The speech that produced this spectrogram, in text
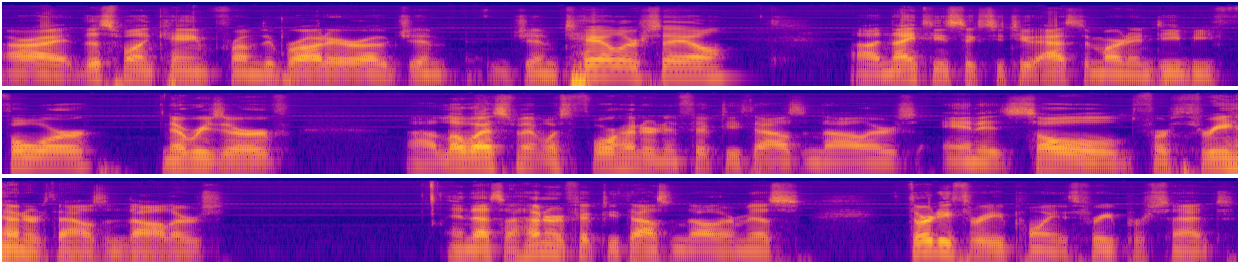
All right, this one came from the Broad Arrow Jim, Jim Taylor sale. Uh, 1962 Aston Martin DB4, no reserve. Uh, low estimate was $450,000 and it sold for $300,000. And that's a $150,000 miss, 33.3%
